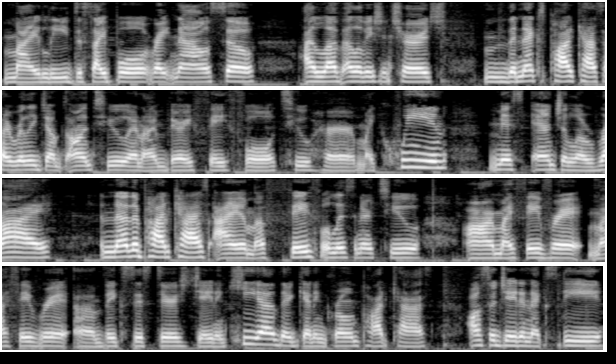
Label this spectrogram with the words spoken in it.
my lead disciple right now. So I love Elevation Church. The next podcast I really jumped onto, and I'm very faithful to her, my queen, Miss Angela Rye. Another podcast I am a faithful listener to are my favorite, my favorite um, big sisters, Jade and Kia. They're Getting Grown podcast. Also, Jade and XD.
